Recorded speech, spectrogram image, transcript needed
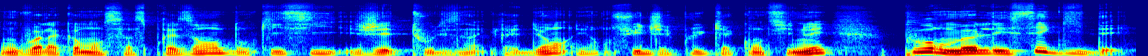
Donc voilà comment ça se présente. Donc ici j'ai tous les ingrédients et ensuite j'ai plus qu'à continuer pour me laisser guider.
